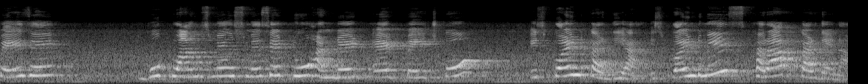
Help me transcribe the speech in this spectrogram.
पेज है बुक वंस में उसमें से 208 पेज को स्पॉइल्ड कर दिया स्पॉइल्ड मीन्स खराब कर देना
